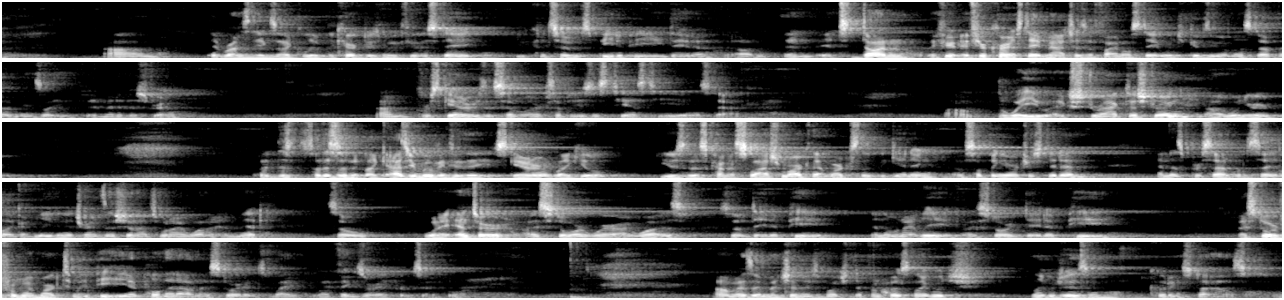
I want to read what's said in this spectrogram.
Um, it runs the exec loop, the characters move through the state, you consumes P2P data, um, and it's done, if, if your current state matches a final state, which gives you a list of, that means that you've admitted a string. Um, for scanners, it's similar, except it uses TST in the stack. Um, the way you extract a string, uh, when you're so this is like as you're moving through the scanner, like you'll use this kind of slash mark that marks the beginning of something you're interested in. And this percent would say like I'm leaving the transition, that's when I want to emit. So when I enter, I store where I was, so data P. And then when I leave, I store data P. I store it from my mark to my PE, I pull that out and I store it into my, my things array, for example. Um, as I mentioned, there's a bunch of different host language, languages and coding styles.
